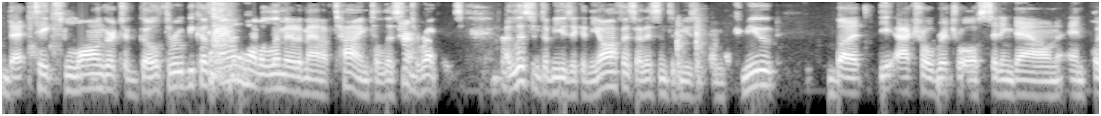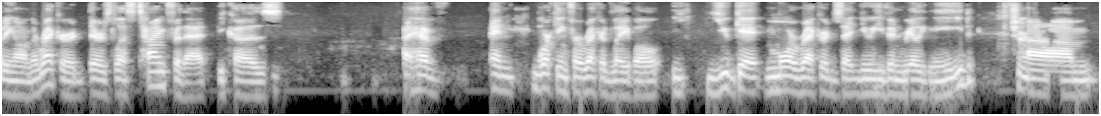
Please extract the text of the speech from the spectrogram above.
that takes longer to go through because I only have a limited amount of time to listen Sure. to records. I listen to music in the office, I listen to music on the commute, but the actual ritual of sitting down and putting on the record, there's less time for that because I have and working for a record label, you get more records that you even really need. Sure. Um,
